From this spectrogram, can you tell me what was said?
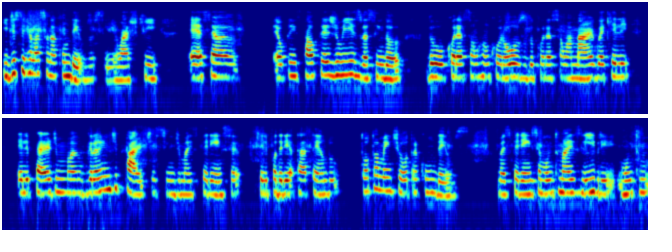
e de se relacionar com Deus, assim. Eu acho que essa é, o principal prejuízo, assim, do, do coração rancoroso, do coração amargo, é que ele ele perde uma grande parte assim de uma experiência que ele poderia estar tendo totalmente outra com Deus, uma experiência muito mais livre, muito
